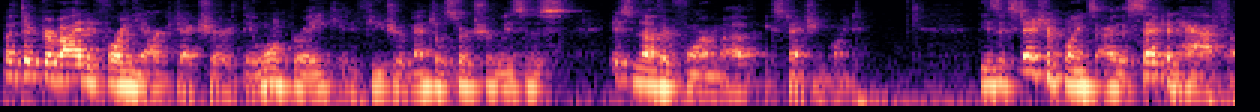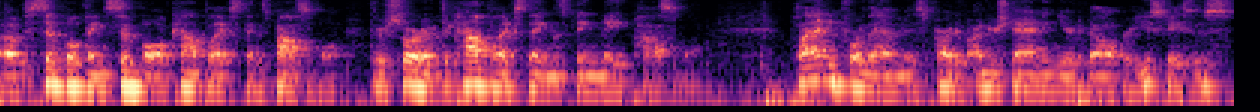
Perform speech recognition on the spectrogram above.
but they're provided for in the architecture. They won't break in future Bento Search releases. It's another form of extension point. These extension points are the second half of simple things simple, complex things possible. They're sort of the complex things being made possible. Planning for them is part of understanding your developer use cases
